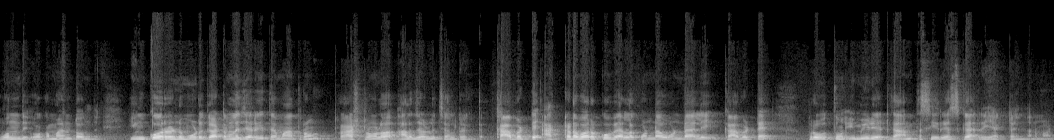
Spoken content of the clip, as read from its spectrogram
ఉంది ఒక మంట ఉంది. ఇంకో రెండు మూడు ఘటనలు జరిగితే మాత్రం రాష్ట్రంలో అలజడులు చెలరెగుతాయి. కాబట్టి అక్కడ వరకు వెళ్ళకుండా ఉండాలి. కాబట్టే ప్రభుత్వం ఇమీడియట్గా అంత సీరియస్గా రియాక్ట్ అయిందనమాట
